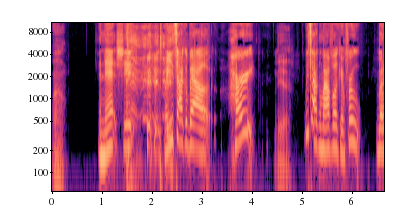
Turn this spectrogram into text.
Wow. And that shit, when you talk about hurt, yeah. we talking about fucking fruit. But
